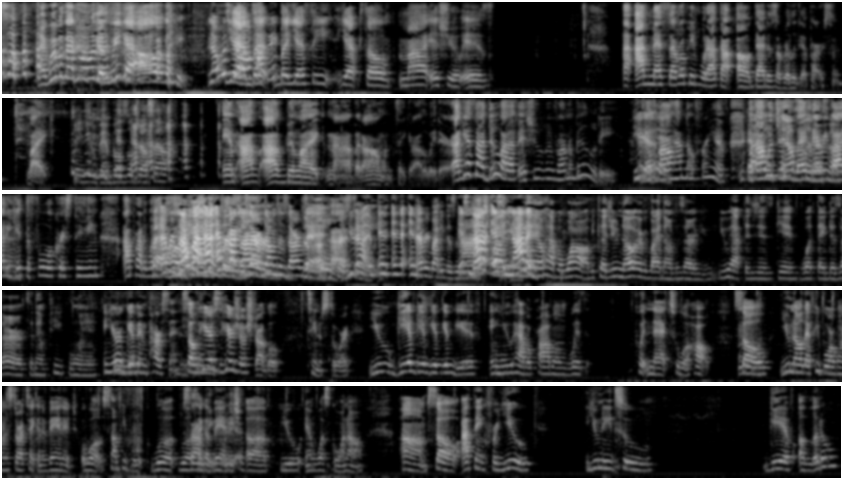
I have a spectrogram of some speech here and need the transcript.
Like, where was I going with this? we got all the way. No, we're still Yeah, on but topic. but yeah, see, yep. So my issue is. I- I've met several people that I thought, oh, that is a really good person. Like, and you bamboozled yourself. And I've I've been like, nah, but I don't want to take it all the way there. I guess I do. I have issues with vulnerability. Yeah. That's why I don't have no friends. You If I was just letting everybody get the full Christine, I probably would But have everybody a whole but everybody deserve deserve, don't deserve the that. full Okay. Christine. You don't, and, and, and Everybody does not. It's not. not- That's why it's you not a- now have a wall because you know everybody don't deserve you. You have to just give what they deserve to them people, and and you're Mhm. a giving person. So Mhm. here's here's your struggle, Tina Story. You give, give, give, give, give, and you have a problem with putting that to a halt. So you know that people are going to start taking advantage. Well, some people will will Some take people, advantage yeah. of you and what's going on. Um, so I think for you, you need to give a little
